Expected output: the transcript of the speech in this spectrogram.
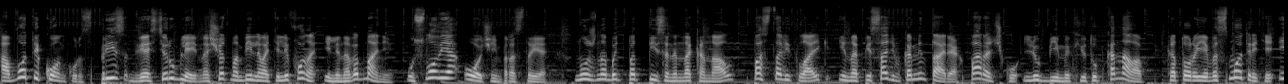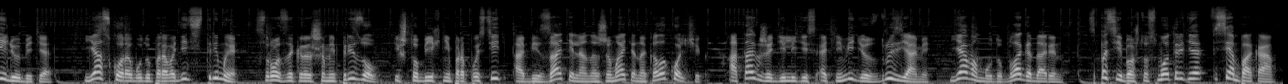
А вот и конкурс. Приз 200 рублей на счет мобильного телефона или на WebMoney. Условия очень простые. Нужно быть подписанным на канал, поставить лайк и написать в комментариях парочку любимых YouTube каналов, которые вы смотрите и любите. Я скоро буду проводить стримы с розыгрышами призов, и чтобы их не пропустить, обязательно нажимайте на колокольчик, а также делитесь этим видео с друзьями. Я вам буду благодарен. Спасибо, что смотрите. Всем пока!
